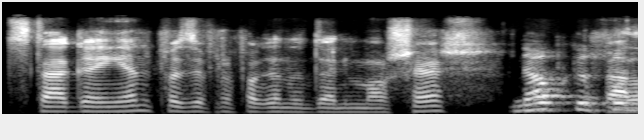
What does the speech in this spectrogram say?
você está ganhando para fazer propaganda do Animal Chef? Não, porque eu soube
